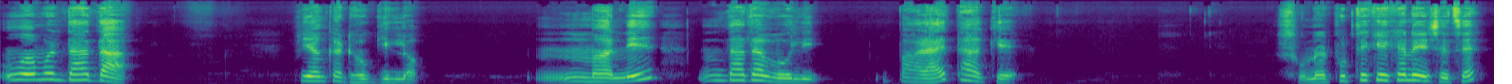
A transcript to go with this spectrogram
ও আমার দাদা। প্রিয়াঙ্কা ঢোক গিলল। মানে দাদা বলি, পাড়ায় থাকে। সোনারপুর থেকে এখানে এসেছে?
